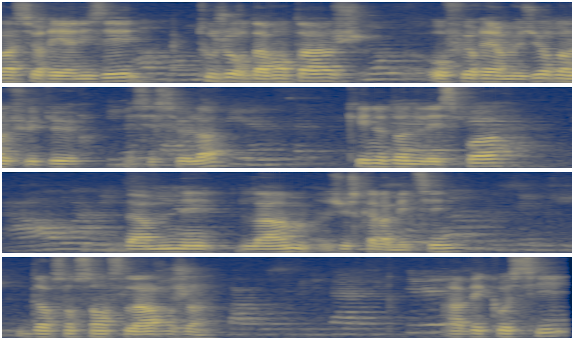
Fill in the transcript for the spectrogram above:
va se réaliser toujours davantage au fur et à mesure dans le futur. Et c'est cela qui nous donne l'espoir d'amener l'âme jusqu'à la médecine dans son sens large, avec aussi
